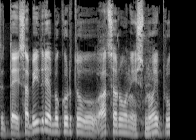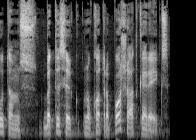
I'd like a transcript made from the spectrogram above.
te ir sabiedrība, kur tu atcerūnīs, nu, protams, bet tas ir nu, katra poša atkarīgs.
